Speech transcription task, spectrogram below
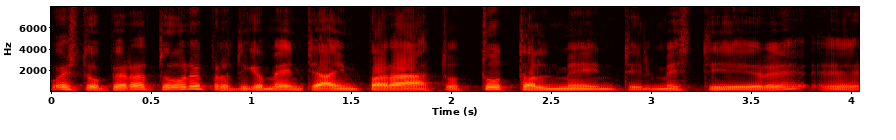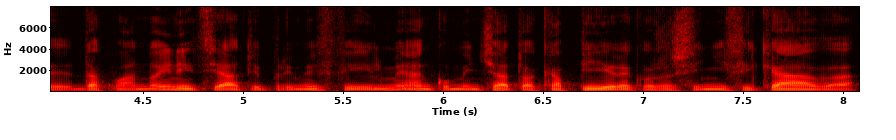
Questo operatore praticamente ha imparato totalmente il mestiere eh, da quando ha iniziato i primi film, ha cominciato a capire cosa significava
